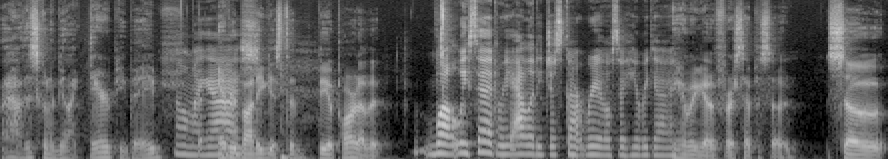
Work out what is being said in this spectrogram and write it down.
wow, this is going to be like therapy, babe. Oh my god! Everybody gets to be a part of it. Well, we said reality just got real, so here we go. Here we go, first episode. So,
